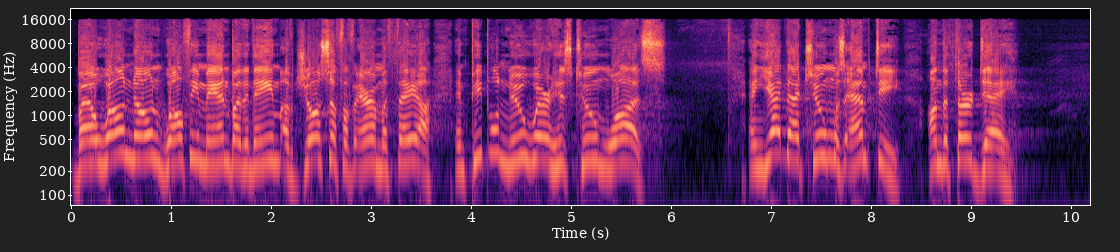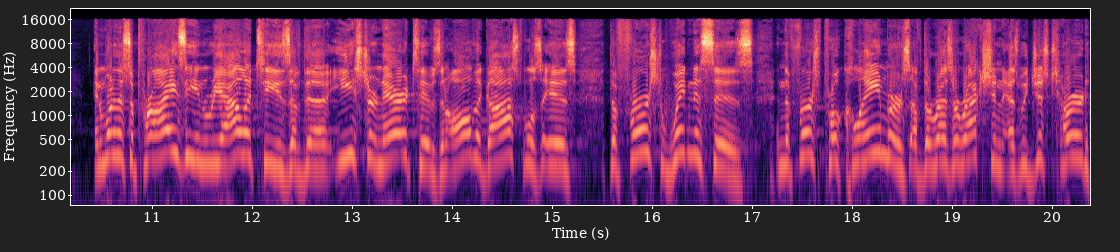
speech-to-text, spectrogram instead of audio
by a well known wealthy man by the name of Joseph of Arimathea, and people knew where his tomb was. And yet that tomb was empty on the third day. And one of the surprising realities of the Easter narratives and all the Gospels is the first witnesses and the first proclaimers of the resurrection, as we just heard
